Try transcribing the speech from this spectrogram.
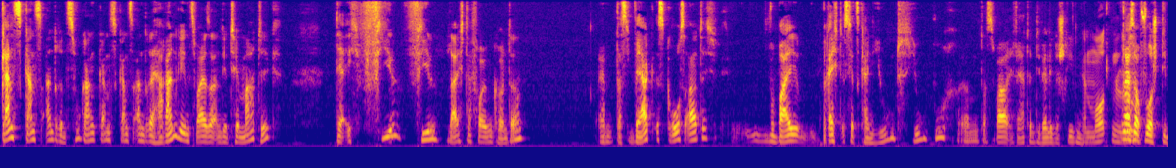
ganz, ganz anderen Zugang, ganz, ganz andere Herangehensweise an die Thematik, der ich viel, viel leichter folgen konnte. Ähm, das Werk ist großartig, wobei Brecht ist jetzt kein Jugend, Jugendbuch. Ähm, das war, wer hat denn die Welle geschrieben? Morton Das ist auch wurscht. Die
